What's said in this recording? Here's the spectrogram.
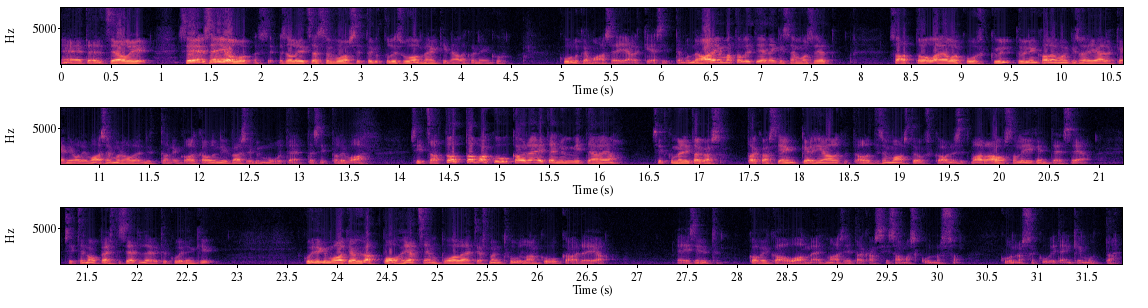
et, et se, oli, se, se, ei ollut, se, se oli itse asiassa vuosi sitten, kun tuli Suomeenkin, alkoi niin kulkemaan sen jälkeen sitten. Mutta ne aiemmat oli tietenkin semmoisia, että saattoi olla elokuussa tyylin Kalevan kisan jälkeen, niin oli vaan semmoinen että nyt on niin alkaa olla niin väsynyt muuten, että sitten oli vaan, sitten saattoi ottaa vaan kuukauden, ei tehnyt mitään ja sitten kun meni takaisin takas Jenkkeihin ja aloitti, aloitti sen maastojuoksukauden, niin sitten vaan rauhassa liikenteeseen ja sitten nopeasti sieltä löytyi kuitenkin, kuitenkin mullakin on hyvät pohjat sen puoleen, että jos mä nyt huilaan kuukauden ja ei se nyt kovin kauan mene, että mä olisin takaisin samassa kunnossa, kunnossa kuitenkin, mutta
